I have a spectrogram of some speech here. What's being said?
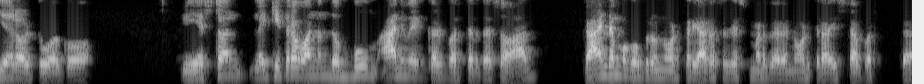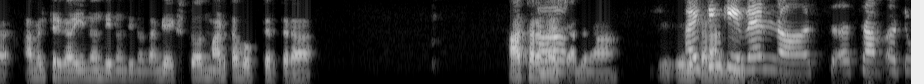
year or two ago ಎಷ್ಟೊಂದ್ ಲೈಕ್ ಈ ತರ ಒಂದೊಂದು ಬೂಮ್ ಆನಿಮೆಗಳು ಬರ್ತಿರುತ್ತೆ. ಸೊ ಅದ್ ರ್ಯಾಂಡಮ್ ಆಗಿ ಒಬ್ರು ನೋಡ್ತಾರೆ ಯಾರೋ ಸಜೆಸ್ಟ್ ಮಾಡ್ತಾರೆ ನೋಡ್ತೀರಾ ಇಷ್ಟ ಬರುತ್ತೆ ಆಮೇಲೆ ತಿರ್ಗಾ ಇನ್ನೊಂದ್ ಇನ್ನೊಂದ್ ಇನ್ನೊಂದ್ ಹಂಗೆ ಎಕ್ಸ್ಪ್ಲೋರ್ ಮಾಡ್ತಾ ಹೋಗ್ತಿರ್ತಾರ ಆ ತರನ Uh, ಎಷ್ಟ ಅದನ್ನ I think even uh, s- uh, some uh, to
